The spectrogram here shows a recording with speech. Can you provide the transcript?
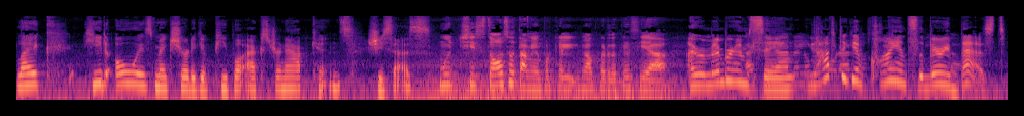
Like, he'd always make sure to give people extra napkins, she says. Muy chistoso también porque me acuerdo que decía. I remember him saying, You have to give clients the very best.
